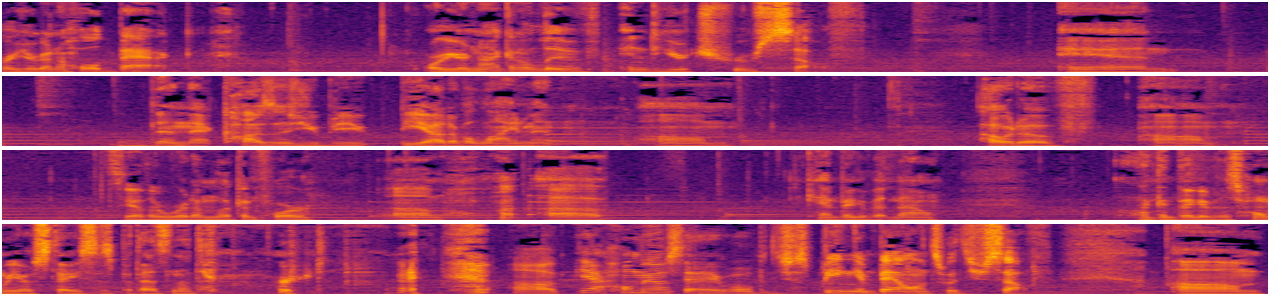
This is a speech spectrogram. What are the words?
or you're going to hold back or you're not going to live into your true self. And then that causes you to be, out of alignment, um, out of, um, what's the other word I'm looking for? Um, uh, can't think of it now. All I can think of is homeostasis, but that's not the word. uh, yeah, homeostasis, well, just being in balance with yourself. Um,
